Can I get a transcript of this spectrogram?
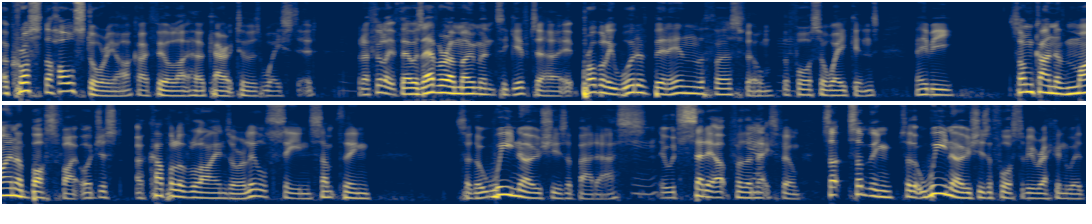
across the whole story arc. I feel like her character was wasted. Mm. But I feel like if there was ever a moment to give to her, it probably would have been in the first film, The Mm. Force Awakens. Maybe some kind of minor boss fight, or just a couple of lines, or a little scene, something, so that we know she's a badass. Mm. It would set it up for the Yeah. next film. So, something so that we know she's a force to be reckoned with.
